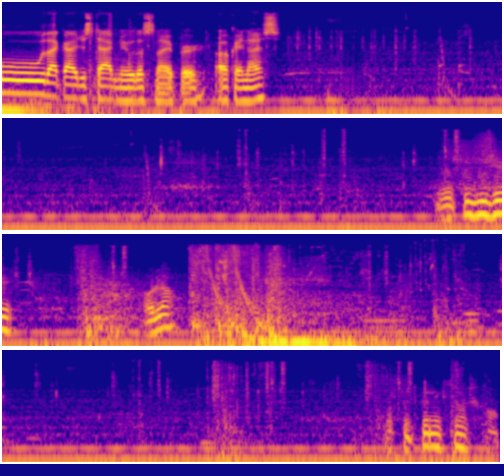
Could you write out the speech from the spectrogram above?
Ooh, that guy just tagged me with a sniper. Okay, nice. Il plus de connexion je crois.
